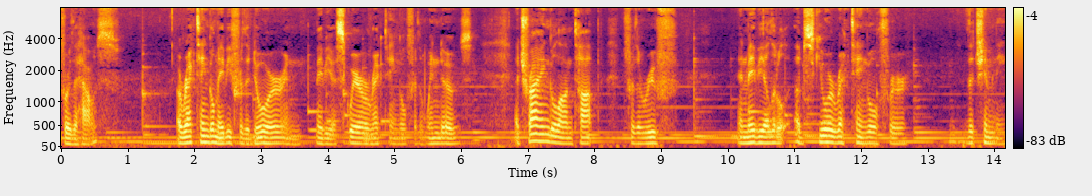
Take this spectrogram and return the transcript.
for the house, a rectangle maybe for the door and maybe a square or rectangle for the windows, a triangle on top for the roof and maybe a little obscure rectangle for the chimney.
